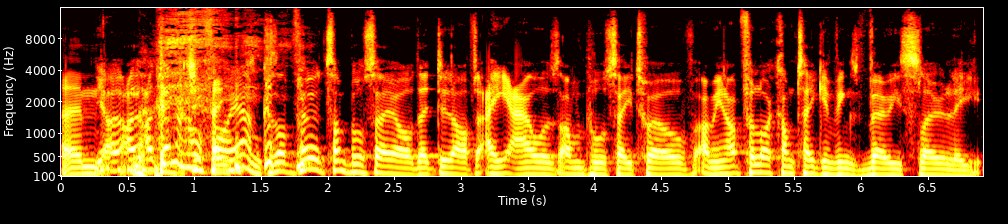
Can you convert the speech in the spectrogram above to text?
Um, Yeah, I, I don't know how far I am because I've heard some people say, "Oh, they did it after eight hours." Other people say twelve. I mean, I feel like I'm taking things very slowly.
